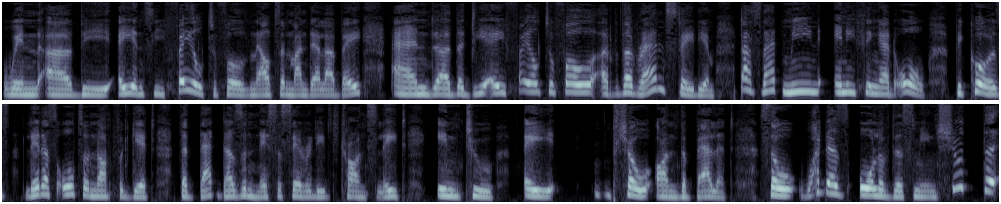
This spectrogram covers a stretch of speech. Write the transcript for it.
when uh, the ANC failed to fill Nelson Mandela Bay and uh, the DA failed to fill uh, the Rand Stadium. Does that mean anything at all? Because let us also not forget that that doesn't necessarily translate into a show on the ballot. So what does all of this mean? Should the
